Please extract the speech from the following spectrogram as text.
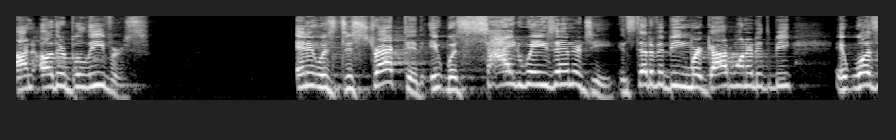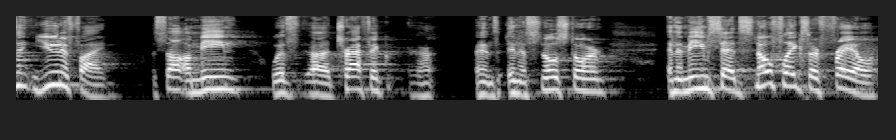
on other believers. And it was distracted. It was sideways energy. Instead of it being where God wanted it to be, it wasn't unified. I saw a meme with uh, traffic uh, in a snowstorm, and the meme said, Snowflakes are frail,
